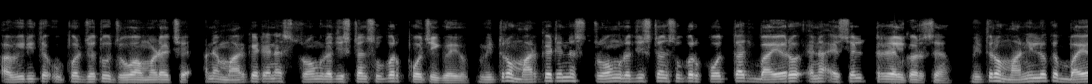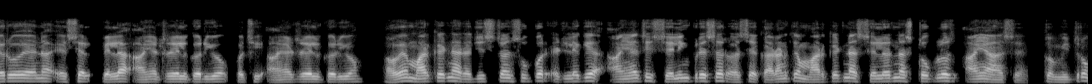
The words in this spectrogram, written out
આવી રીતે ઉપર જતું જોવા મળે છે અને માર્કેટ એને સ્ટ્રોંગ રેઝિસ્ટન્સ ઉપર પહોંચી ગયું. મિત્રો માર્કેટ એને સ્ટ્રોંગ રેઝિસ્ટન્સ ઉપર પહોંચતા જ બાયરો એના એસેલ ટ્રેલ કરશે. મિત્રો, માની લો કે બાયરોએ એના એસએલ પહેલા અહીંયા ટ્રેલ કર્યો, પછી અહીંયા ટ્રેલ કર્યો. હવે માર્કેટના રેઝિસ્ટન્સ ઉપર એટલે કે અહીંયાથી સેલિંગ પ્રેશર હશે, કારણ કે માર્કેટના સેલરના સ્ટોપ અહીંયા હશે. તો મિત્રો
